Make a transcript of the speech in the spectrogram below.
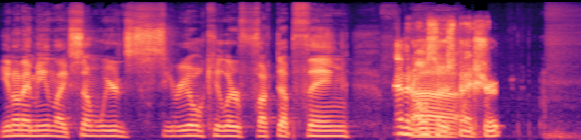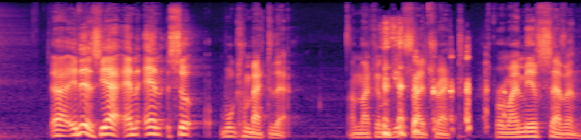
you know what I mean? Like some weird serial killer fucked up thing. Evan also uh, spec script. Uh, it is, yeah. And and so we'll come back to that. I'm not gonna get sidetracked. Remind me of Seven.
